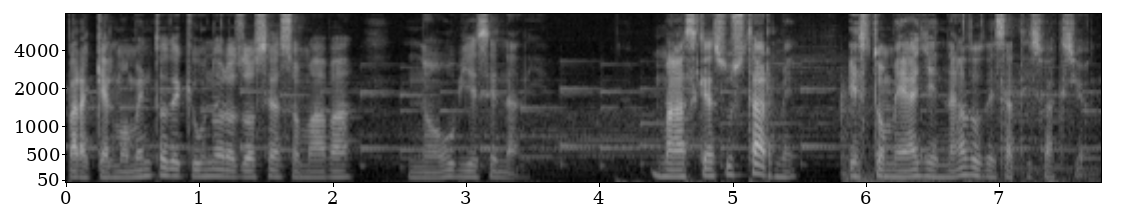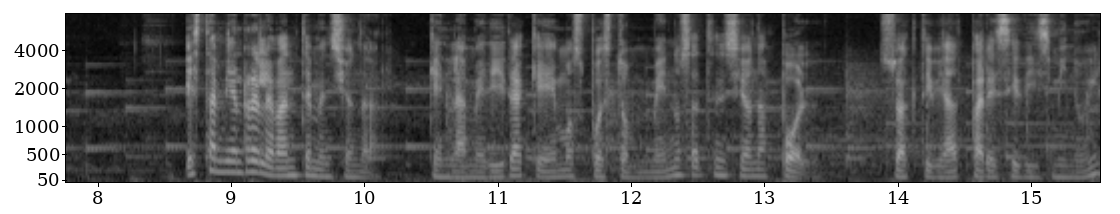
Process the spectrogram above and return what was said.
para que al momento de que uno de los dos se asomaba no hubiese nadie. Más que asustarme, esto me ha llenado de satisfacción. Es también relevante mencionar que en la medida que hemos puesto menos atención a Paul, su actividad parece disminuir.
